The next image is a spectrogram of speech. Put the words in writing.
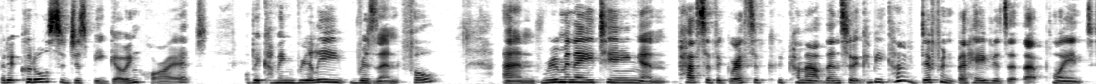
but it could also just be going quiet or becoming really resentful and ruminating and passive aggressive could come out then. So it can be kind of different behaviors at that point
